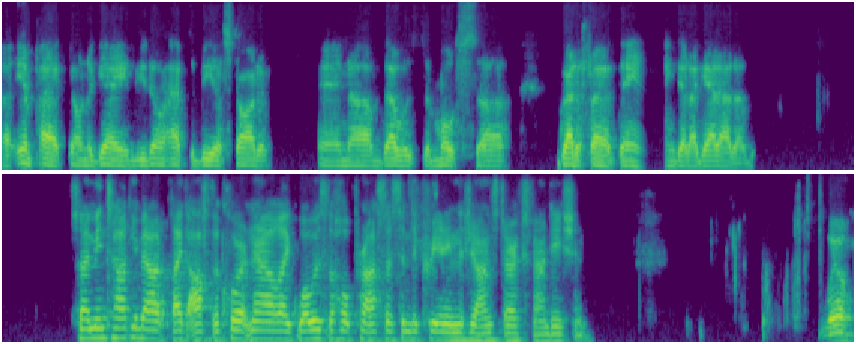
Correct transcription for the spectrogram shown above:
uh, impact on the game. You don't have to be a starter and um, that was the most uh, gratifying thing that I got out of it. So I mean, talking about like off the court now, like what was the whole process into creating the John Starks Foundation? Well,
